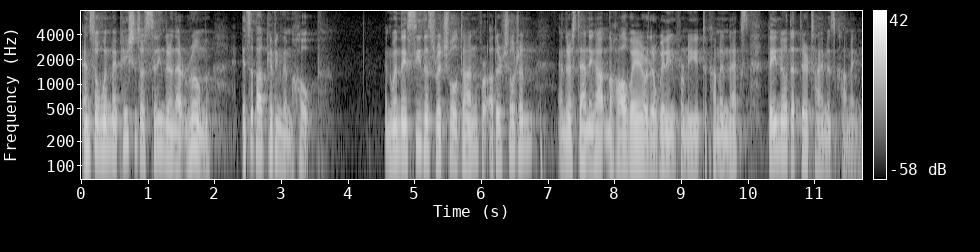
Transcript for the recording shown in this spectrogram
And so when my patients are sitting there in that room, it's about giving them hope. And when they see this ritual done for other children, and they're standing out in the hallway or they're waiting for me to come in next, they know that their time is coming.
